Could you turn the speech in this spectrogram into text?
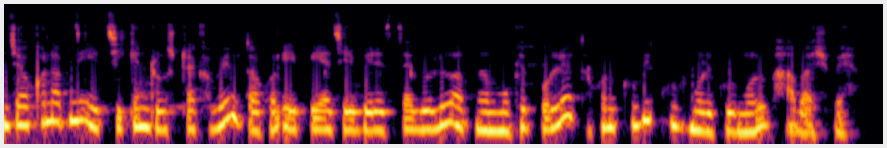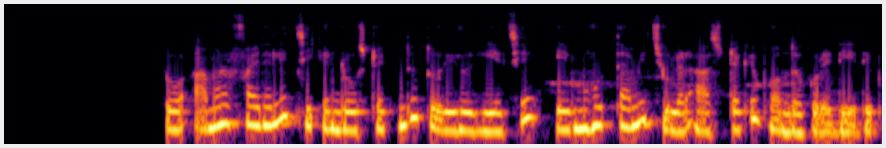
যখন আপনি এই চিকেন রোস্টটা খাবেন, তখন এই পেঁয়াজের বেরেস্তাগুলো আপনার মুখে পড়লে তখন খুবই কুড়মুড়ে কুড়মুড়ে ভাব আসবে। তো আমার ফাইনালি চিকেন রোস্টটা কিন্তু তৈরি হয়ে গিয়েছে। এই মুহূর্তে আমি চুলার আঁচটাকে বন্ধ করে দিয়ে দেব।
